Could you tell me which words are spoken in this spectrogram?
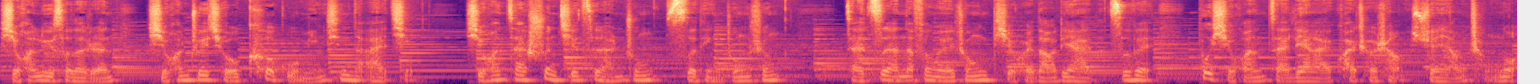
喜欢绿色的人喜欢追求刻骨铭心的爱情，喜欢在顺其自然中私定终生，在自然的氛围中体会到恋爱的滋味，不喜欢在恋爱快车上宣扬承诺。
